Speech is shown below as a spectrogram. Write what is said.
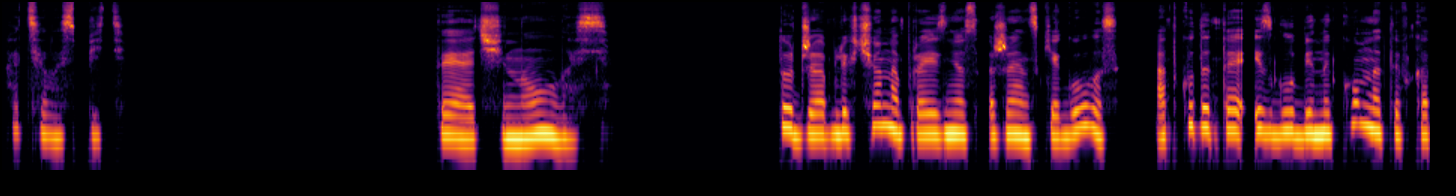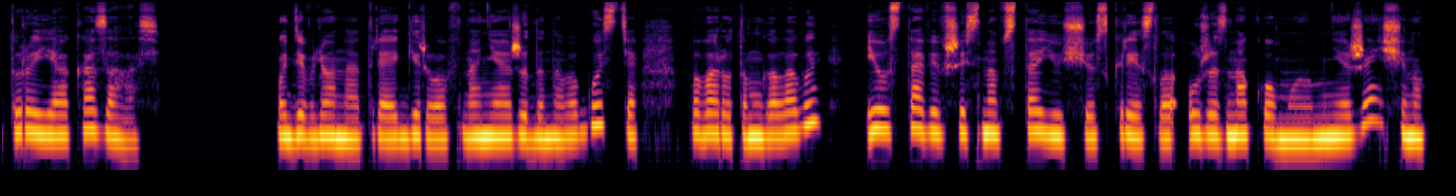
Хотелось пить. «Ты очнулась», Тут же облегченно произнес женский голос откуда-то из глубины комнаты, в которой я оказалась. Удивленно отреагировав на неожиданного гостя поворотом головы и уставившись на встающую с кресла уже знакомую мне женщину,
